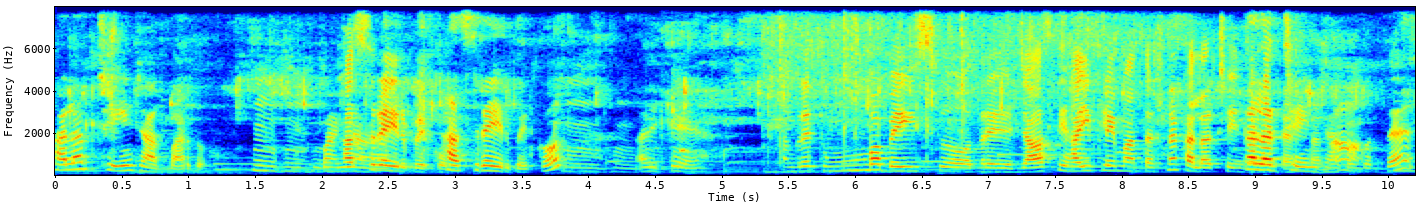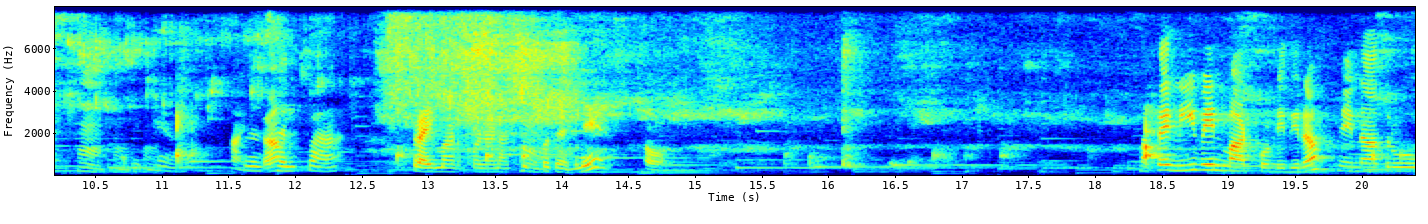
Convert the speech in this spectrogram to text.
ಕಲರ್ ಚೇಂಜ್ ಆಗಬಾರ್ದು. ಹಸಿರೇ ಇರಬೇಕು. ಹಸಿರೇ ಇರಬೇಕು. ಅದಕ್ಕೆ ಅಂದ್ರೆ ತುಂಬಾ ಬೇಯಿಸು ಅಂದ್ರೆ ಜಾಸ್ತಿ ಹೈ ಫ್ಲೇಮ್ ಆದ ತಕ್ಷಣ ಕಲರ್ ಚೇಂಜ್ ಕಲರ್ ಚೇಂಜ್ ಆಯ್ತಾ? ಸ್ವಲ್ಪ ಫ್ರೈ ಮಾಡ್ಕೊಳ್ಳೋಣ ತುಪ್ಪದಲ್ಲಿ. ಮತ್ತೆ ನೀವೇನು ಮಾಡ್ಕೊಂಡಿದ್ದೀರಾ? ಏನಾದರೂ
